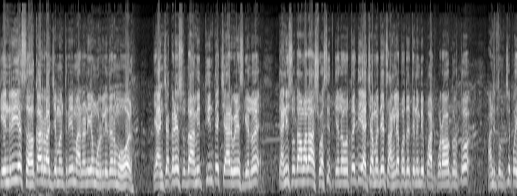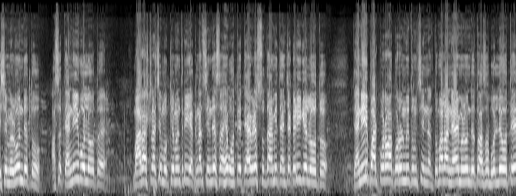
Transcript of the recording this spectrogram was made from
केंद्रीय सहकार राज्यमंत्री माननीय मुरलीधर मोहोळ यांच्याकडे सुद्धा आम्ही तीन ते चार वेळेस गेलो आहे त्यांनी सुद्धा आम्हाला आश्वासित केलं होतं की याच्यामध्ये चांगल्या पद्धतीने मी पाठपुरावा करतो आणि तुमचे पैसे मिळवून देतो असं त्यांनीही बोललं होतं. महाराष्ट्राचे मुख्यमंत्री एकनाथ शिंदे साहेब होते त्यावेळेस सुद्धा आम्ही त्यांच्याकडेही गेलो होतो. त्यांनीही पाठपुरावा करून मी तुमची तुम्हाला न्याय मिळवून देतो असं बोलले होते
